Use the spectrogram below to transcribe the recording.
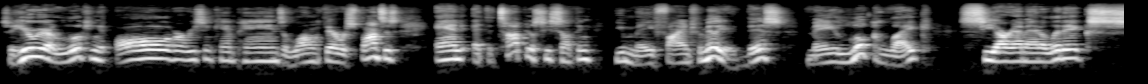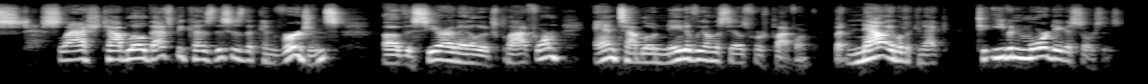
So, here we are looking at all of our recent campaigns along with their responses. And at the top, you'll see something you may find familiar. This may look like CRM Analytics slash Tableau. That's because this is the convergence of the CRM Analytics platform and Tableau natively on the Salesforce platform, but now able to connect to even more data sources,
